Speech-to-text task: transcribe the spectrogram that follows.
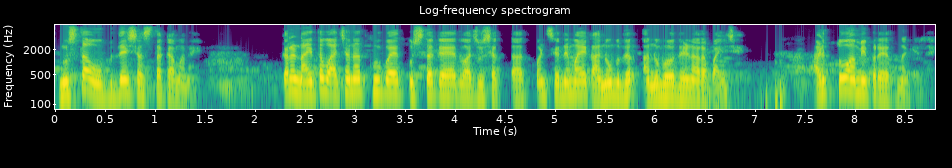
नुसता उपदेश असता कामा नाही कारण नाही तर वाचनात खूप आहेत पुस्तकं आहेत वाचू शकतात पण सिनेमा एक अनुभव अनुभव देणारा पाहिजे. आणि तो आम्ही प्रयत्न केलाय.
